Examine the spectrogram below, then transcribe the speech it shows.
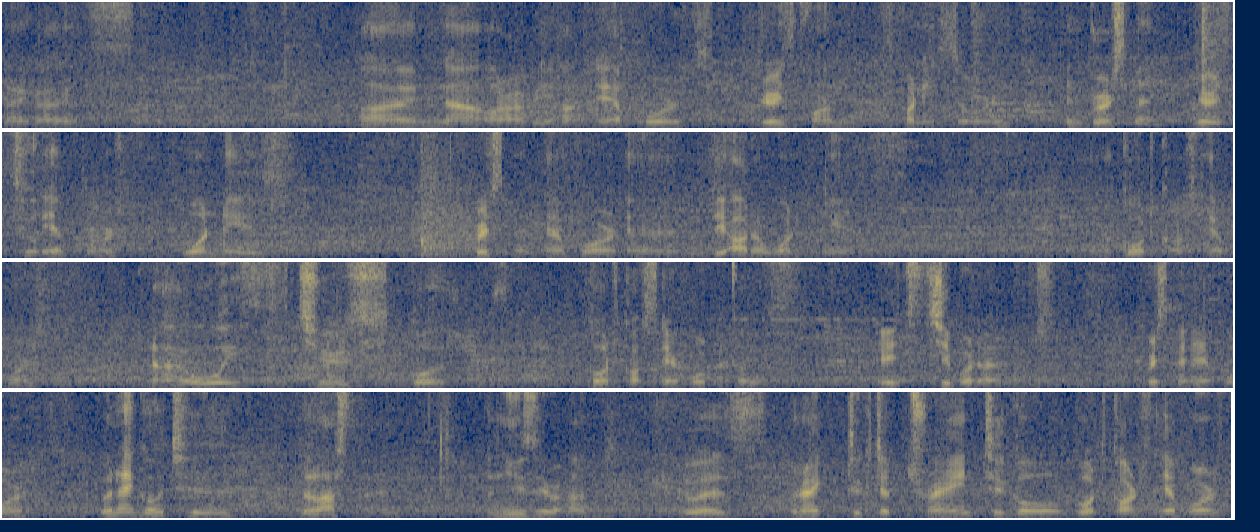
Hi guys. I'm now arriving at airport. There is fun funny story. In Brisbane, there is two airports. One is Brisbane Airport and the other one is uh, Gold Coast Airport. And I always choose Gold Gold Coast Airport because it's cheaper than Brisbane Airport. When I go to the last time, New Zealand, it was when I took the train to go Gold Coast Airport.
